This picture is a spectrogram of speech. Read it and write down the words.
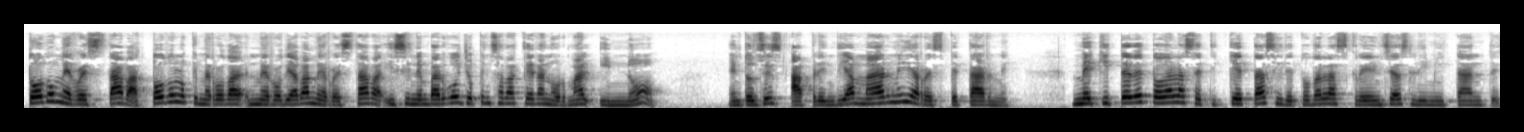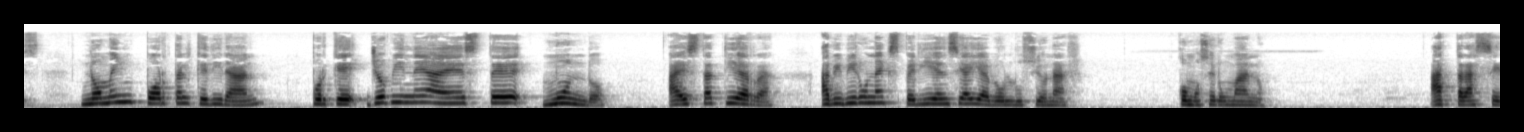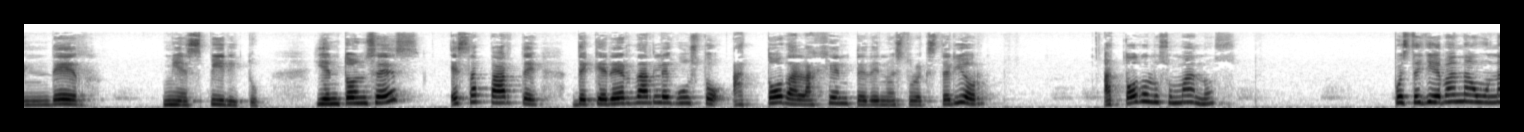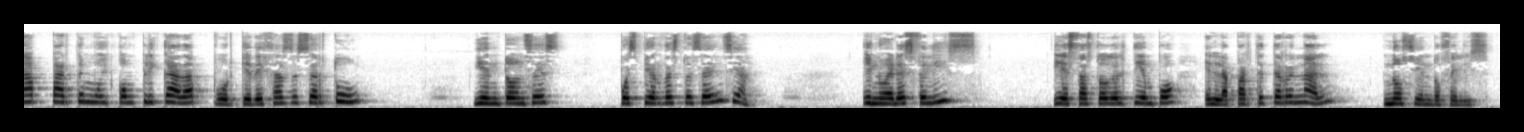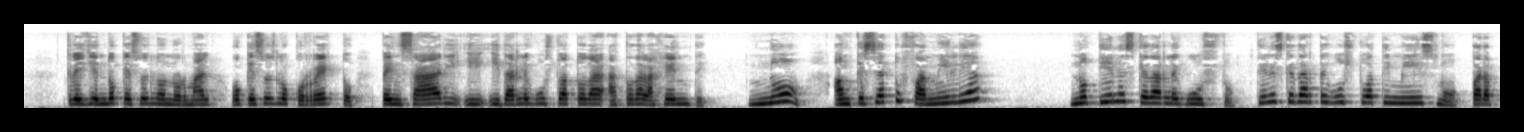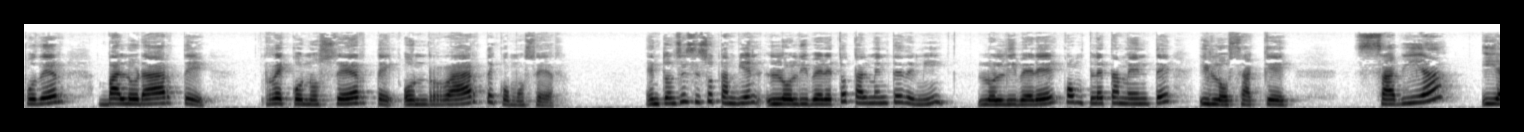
Todo me restaba, todo lo que me, me rodeaba me restaba. Y sin embargo yo pensaba que era normal y no. Entonces aprendí a amarme y a respetarme. Me quité de todas las etiquetas y de todas las creencias limitantes. no me importa el que dirán, porque yo vine a este mundo, a esta tierra, a vivir una experiencia y a evolucionar como ser humano, a trascender mi espíritu. Y entonces, esa parte de querer darle gusto a toda la gente de nuestro exterior, a todos los humanos, pues te llevan a una parte muy complicada porque dejas de ser tú y entonces pues pierdes tu esencia y no eres feliz y estás todo el tiempo en la parte terrenal no siendo feliz, creyendo que eso es lo normal o que eso es lo correcto, pensar y, darle gusto a toda, a toda la gente. No, aunque sea tu familia, no tienes que darle gusto, tienes que darte gusto a ti mismo para poder valorarte, reconocerte, honrarte como ser. Entonces eso también lo liberé totalmente de mí, lo liberé completamente y lo saqué. Sabía y,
